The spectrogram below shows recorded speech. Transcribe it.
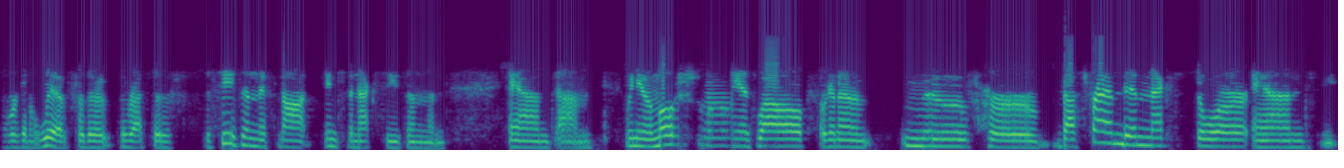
where we're going to live for the, the rest of the season, if not into the next season. And, and, um, we knew emotionally as well, we're going to move her best friend in next door and, you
